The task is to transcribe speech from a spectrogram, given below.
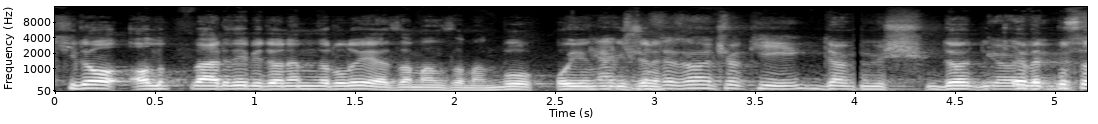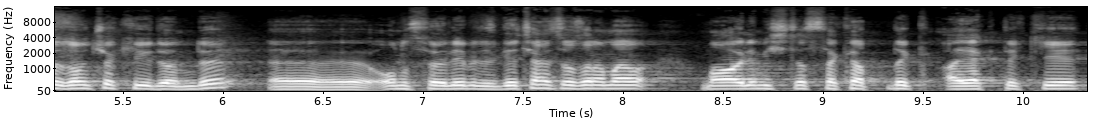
kilo alıp verdiği bir dönemler oluyor ya zaman zaman. Bu oyun Yani şu gücünü sezon çok iyi dönmüş. Dön, gördüğümüz. evet bu sezon çok iyi döndü. Ee, onu söyleyebiliriz. Geçen sezon ama malum işte sakatlık, ayaktaki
